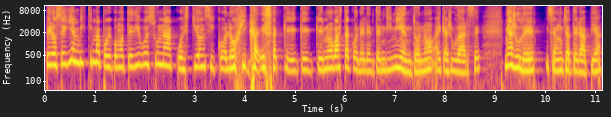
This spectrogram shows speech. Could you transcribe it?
pero seguía en víctima porque, como te digo, es una cuestión psicológica esa que, que, no basta con el entendimiento, ¿no? Hay que ayudarse. Me ayudé, hice mucha terapia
